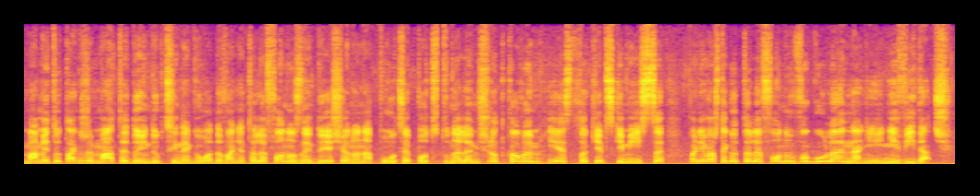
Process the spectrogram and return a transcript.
Mamy tu także matę do indukcyjnego ładowania telefonu. Znajduje się ona na półce pod tunelem środkowym. Jest to kiepskie miejsce, ponieważ tego telefonu w ogóle na niej nie widać.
